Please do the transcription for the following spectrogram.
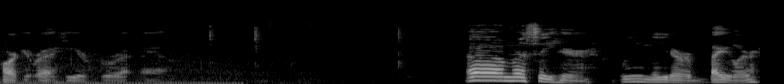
park it right here for right now. Um, let's see here. We need our baler.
